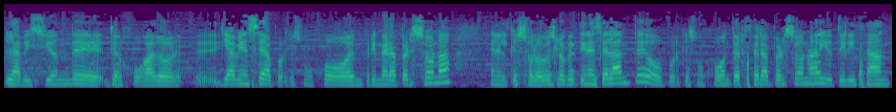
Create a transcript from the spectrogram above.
la visión de- del jugador, Eh, ya bien sea porque es un juego en primera persona en el que solo ves lo que tienes delante o porque es un juego en tercera persona y utilizan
